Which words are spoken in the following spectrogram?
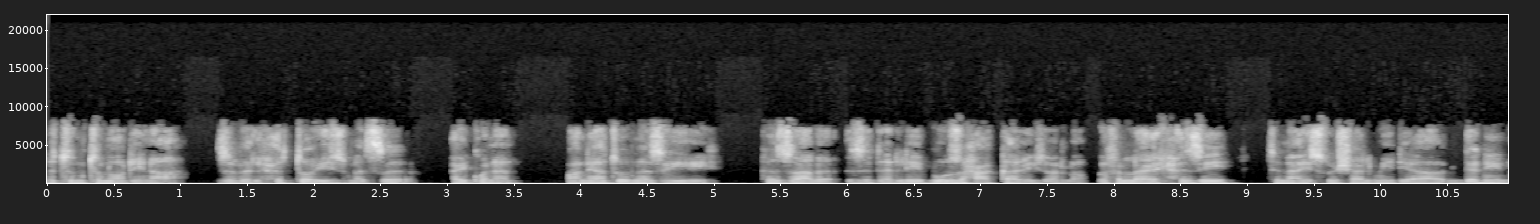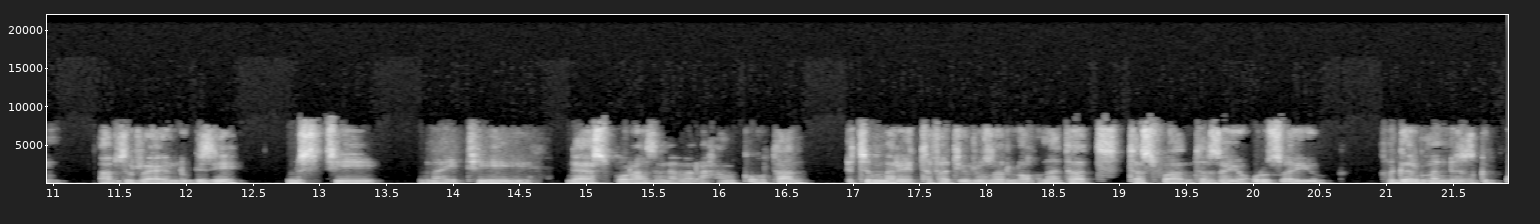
ንትንትኖ ዲና ዝብል ሕቶ እዩ ዝመጽእ ኣይኮነን ምክንያቱ ነዚ ከዛብእ ዝደሊ ብዙሕ ኣካል እዩ ዘሎ ብፍላይ ሕዚ እቲ ናይ ሶሻል ሚድያ ገኒኑ ኣብ ዝረኣየሉ ግዜ ምስቲ ናይቲ ዳያስፖራ ዝነበረ ሃንቀውታን እቲ መሬት ተፈጢሩ ዘሎ ኩነታት ተስፋ እንተዘየቁርጾ እዩ ክገርመኒ ዝግቦ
